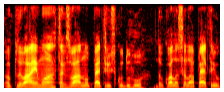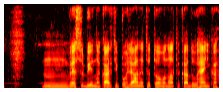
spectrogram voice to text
Обпливаємо так звану Петрівську дугу довкола села Петрів. Ви собі на карті поглянете, то вона така довгенька.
